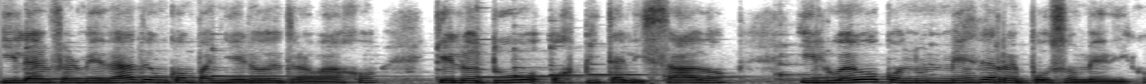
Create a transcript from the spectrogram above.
y la enfermedad de un compañero de trabajo que lo tuvo hospitalizado y luego con un mes de reposo médico.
